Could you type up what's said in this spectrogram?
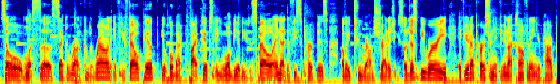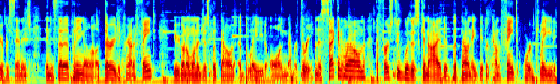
So once the second round comes around, if you fail pip, you'll go back to 5 pips and you won't be able to use a spell. And that defeats the purpose of a 2 round strategy. So just be worried if you're that person, if you're not confident in your power pip percentage, then instead of putting a, a third different kind of feint, you're going to want to just put down a blade on number 3. On the second round, the first two wizards can either put down a different kind of feint or blade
